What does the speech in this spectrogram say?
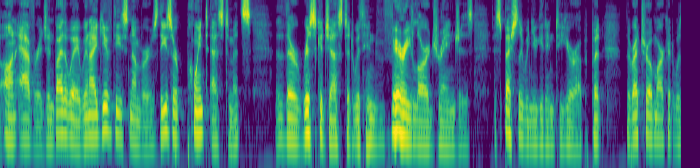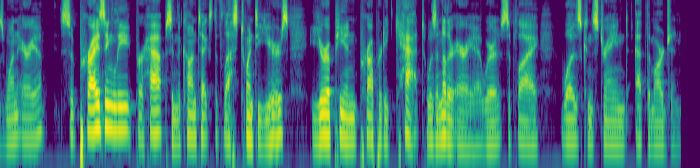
on average. And by the way, when I give these numbers, these are point estimates. They're risk adjusted within very large ranges, especially when you get into Europe. But the retro market was one area. Surprisingly, perhaps in the context of the last 20 years, European property cat was another area where supply was constrained at the margin.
